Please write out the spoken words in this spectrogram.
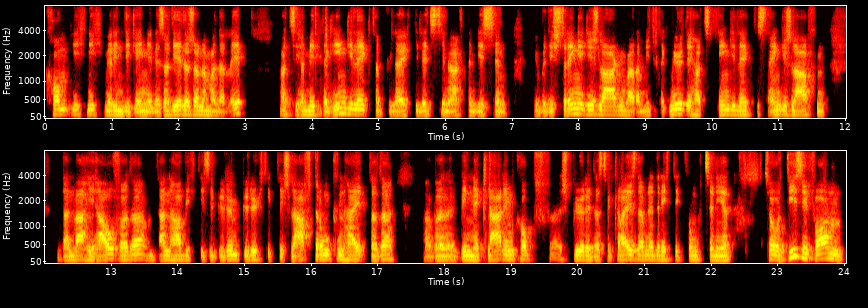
komme ich nicht mehr in die Gänge. Das hat jeder schon einmal erlebt, hat sich am Mittag hingelegt, hat vielleicht die letzte Nacht ein bisschen über die Stränge geschlagen, war am Mittag müde, hat sich hingelegt, ist eingeschlafen. Und dann wache ich auf, oder? Und dann habe ich diese berühmt-berüchtigte Schlaftrunkenheit, oder? Aber bin nicht klar im Kopf, spüre, dass der Kreislauf nicht richtig funktioniert. So, diese Form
